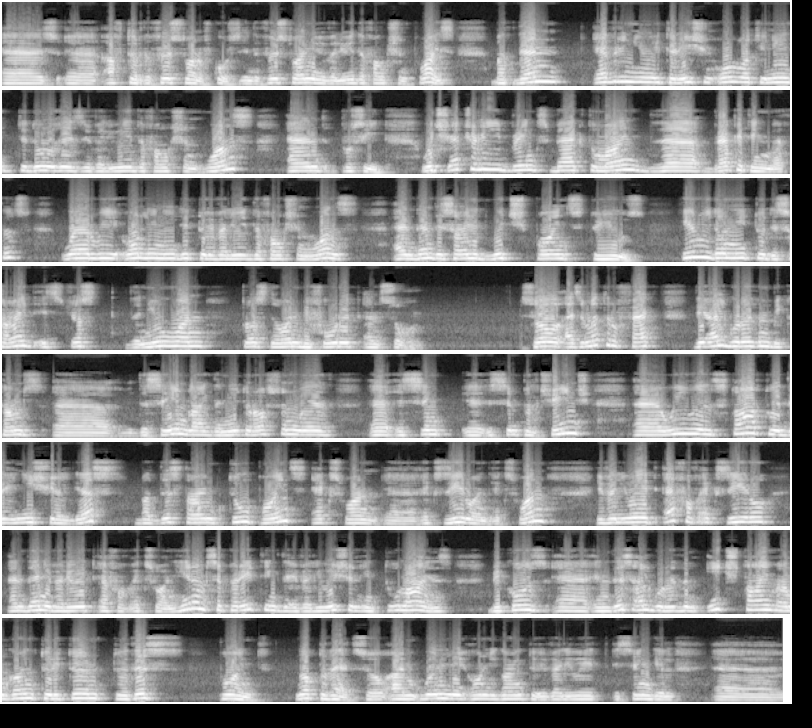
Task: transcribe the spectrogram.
as uh, after the first one of course. In the first one you evaluate the function twice but then every new iteration all what you need to do is evaluate the function once and proceed. Which actually brings back to mind the bracketing methods where we only needed to evaluate the function once and then decided which points to use. Here we don't need to decide it's just the new one plus the one before it and so on so as a matter of fact, the algorithm becomes uh, the same like the Newton-Raphson with uh, a, sim a, simple change. Uh, we will start with the initial guess, but this time two points, x1, uh, x0 and x1. Evaluate f of x0 and then evaluate f of x1. Here I'm separating the evaluation in two lines because uh, in this algorithm, each time I'm going to return to this point not to that. So I'm only, only going to evaluate a single, uh, uh,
